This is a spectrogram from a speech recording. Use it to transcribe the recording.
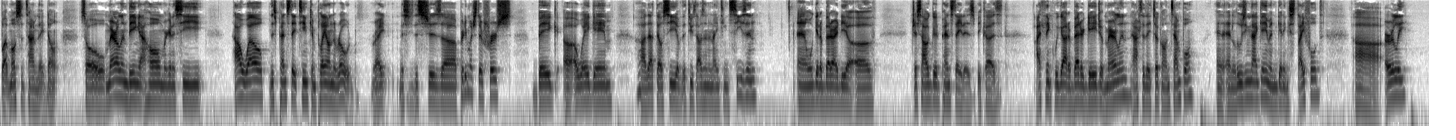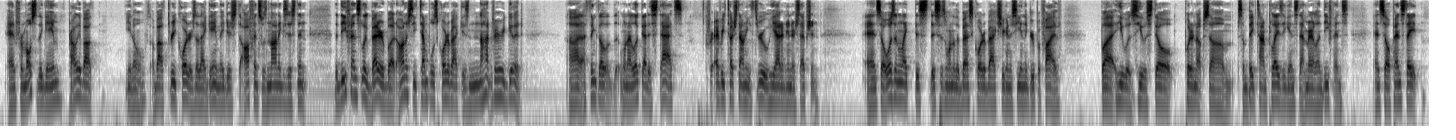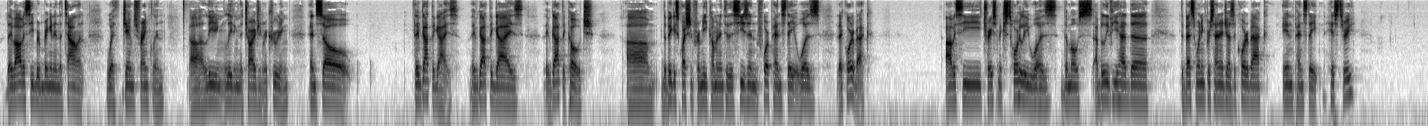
but most of the time they don't. So Maryland being at home, we're to see how well this Penn State team can play on the road. Right, this is this is uh, pretty much their first big uh, away game uh, that they'll see of the 2019 season, and we'll get a better idea of just how good Penn State is because I think we got a better gauge of Maryland after they took on Temple and, and losing that game and getting stifled uh, early. And for most of the game, probably about you know about three quarters of that game, they just the offense was non-existent. The defense looked better, but honestly, Temple's quarterback is not very good. Uh, I think the, when I looked at his stats, for every touchdown he threw, he had an interception. And so it wasn't like this this is one of the best quarterbacks you're going to see in the group of 5. But he was he was still putting up some some big time plays against that Maryland defense. And so Penn State, they've obviously been bringing in the talent with James Franklin uh, leading leading the charge in recruiting. And so they've got the guys. They've got the guys. They've got the coach. Um, the biggest question for me coming into the season for Penn State was their quarterback. Obviously, Trace McSorley was the most. I believe he had the the best winning percentage as a quarterback in Penn State history.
